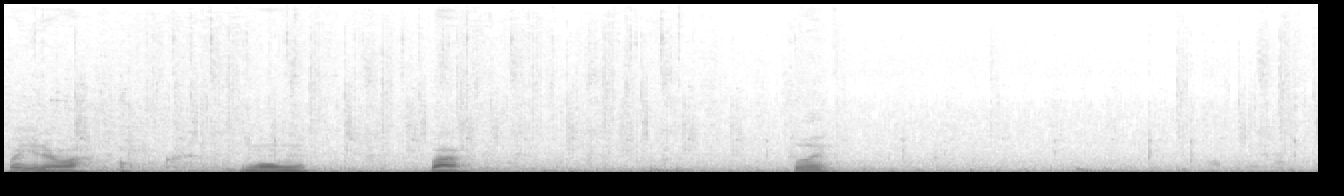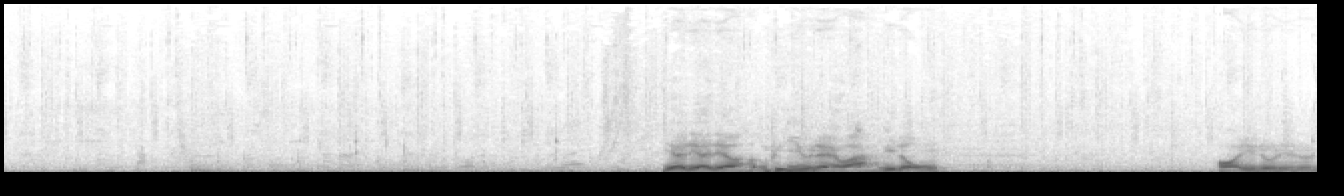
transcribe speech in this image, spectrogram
ไม่อยู่ไหนวะงงบ้าเฮ้ย เดี๋ยวเดี๋ยวเดี๋ยวพี่อยู่ไหนวะพี่หลง อ๋ออยู่นู่นอยู่นู่น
